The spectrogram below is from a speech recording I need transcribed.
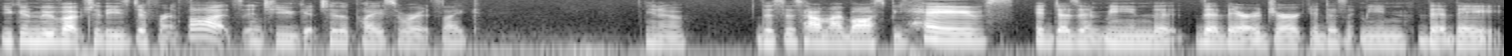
you can move up to these different thoughts until you get to the place where it's like you know this is how my boss behaves. It doesn't mean that, that they're a jerk. It doesn't mean that they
